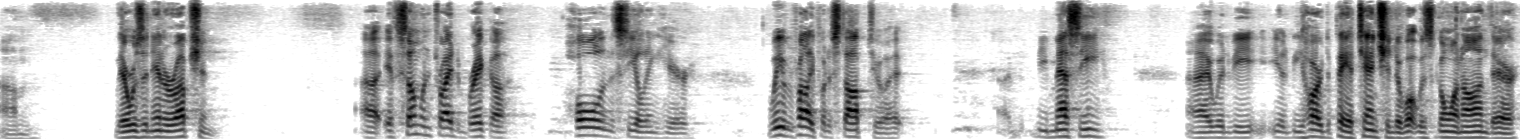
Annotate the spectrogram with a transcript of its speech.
um, there was an interruption. Uh, if someone tried to break a hole in the ceiling here, we would probably put a stop to it. It'd be messy. Uh, it would be it'd be hard to pay attention to what was going on there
